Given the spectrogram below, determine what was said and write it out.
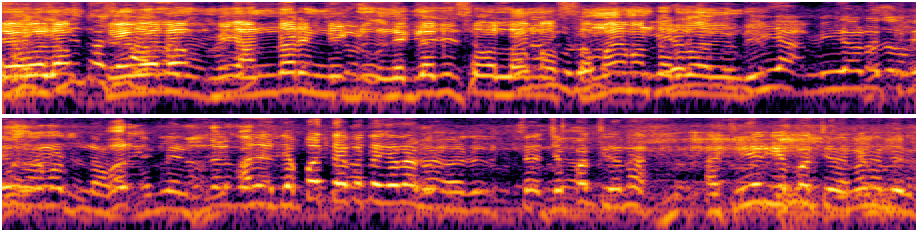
కేవలం కేవలం మీ అందరి నెగ్లెజెన్స్ వల్ల మా సమయం అంతా అయింది చెప్పొచ్చు కదా. చెప్పొచ్చు క్లియర్ చెప్పొచ్చు మేడం మీరు?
